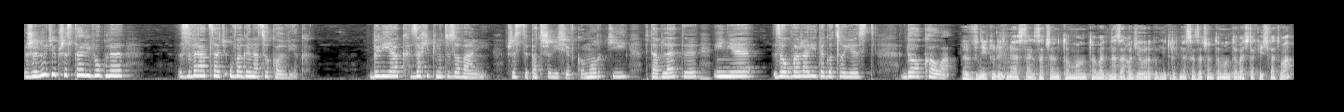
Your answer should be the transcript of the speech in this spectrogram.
że ludzie przestali w ogóle zwracać uwagę na cokolwiek. Byli jak zahipnotyzowani. Wszyscy patrzyli się w komórki, w tablety i nie zauważali tego, co jest dookoła. W niektórych miastach zaczęto montować, na zachodzie Europy, w niektórych miastach zaczęto montować takie światła,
